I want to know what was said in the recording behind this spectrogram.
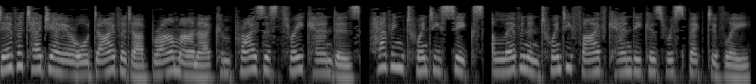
Devatadhyaya or Daivata Brahmana comprises three khandas, having 26, 11 and 25 kandikas respectively.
